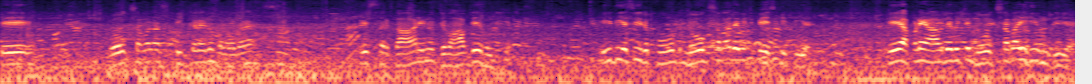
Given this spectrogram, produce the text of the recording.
ਤੇ ਲੋਕ ਸਭਾ ਦਾ ਸਪੀਕਰ ਇਹਨੂੰ ਬਣਾਉਂਦਾ ਹੈ। ਇਹ ਸਰਕਾਰ ਇਹਨੂੰ ਜਵਾਬਦੇਹ ਹੁੰਦੀ ਹੈ। ਇਹਦੀ ਅਸੀਂ ਰਿਪੋਰਟ ਲੋਕ ਸਭਾ ਦੇ ਵਿੱਚ ਪੇਸ਼ ਕੀਤੀ ਹੈ। ਇਹ ਆਪਣੇ ਆਪ ਦੇ ਵਿੱਚ ਲੋਕ ਸਭਾ ਹੀ ਹੁੰਦੀ ਹੈ।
